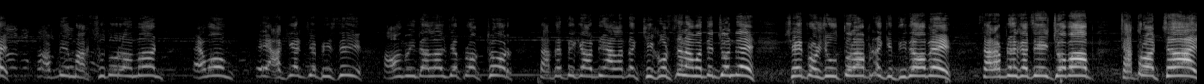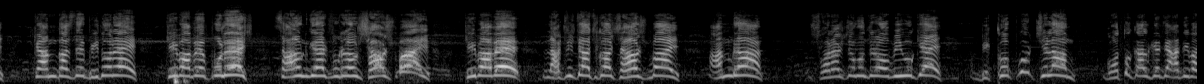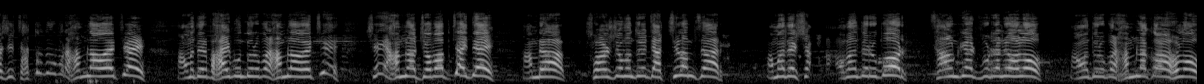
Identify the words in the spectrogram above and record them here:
আপনি মাকসুদুর রহমান এবং এই আগের যে ভিসি আওয়ামী দালাল যে প্রক্টর, তাদের থেকে আপনি আলাদা কি করছেন আমাদের জন্য? সেই প্রশ্নের উত্তর আপনাকে দিতে হবে। স্যার, আপনার কাছে এই জবাব ছাত্ররা চায় ক্যাম্পাসের ভিতরে কীভাবে পুলিশ সাউন্ড গেট ফুটানোর সাহস পায়? কীভাবে লাঠিচার্জ করার সাহস পায়? আমরা স্বরাষ্ট্রমন্ত্রীর অভিমুখে বিক্ষোভ করছিলাম। গতকালকে যে আদিবাসী ছাত্রদের উপর হামলা হয়েছে, আমাদের ভাই বোনদের উপর হামলা হয়েছে, সেই হামলার জবাব চাইতে আমরা স্বরাষ্ট্রমন্ত্রী যাচ্ছিলাম, স্যার। আমাদের আমাদের উপর সাউন্ড গ্রেড ফুটানো হলো, আমাদের উপর হামলা করা হলো।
